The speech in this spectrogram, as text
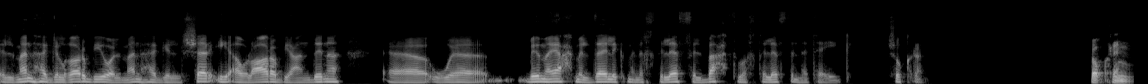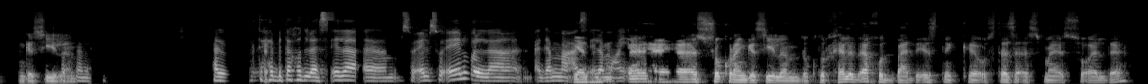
المنهج الغربي والمنهج الشرقي أو العربي عندنا وبما يحمل ذلك من اختلاف في البحث واختلاف في النتائج. شكرا. شكرا جزيلا. شكرا. هل تحب تاخد الأسئلة سؤال سؤال ولا أجمع يعني أسئلة معينة؟ شكرا جزيلا دكتور. خالد أخذ بعد إذنك أستاذة أسماء السؤال ده.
